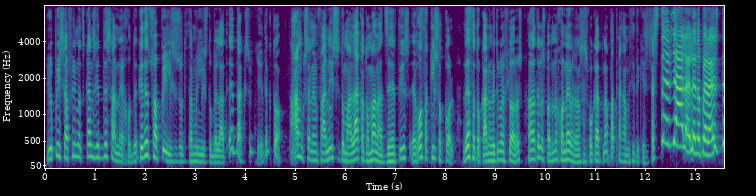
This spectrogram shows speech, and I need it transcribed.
Οι οποίοι σε αφήνουν να τις κάνεις γιατί δεν σε ανέχονται και δεν τους απείλησες ότι θα μιλήσει τον πελάτη. Ε, εντάξει, OK, okay, δεκτό. Αν μου ξαναεμφανίσει το μαλάκα το manager της, εγώ θα κλείσω call. Δεν θα το κάνω γιατί είμαι φλόρος, αλλά τέλος πάντων έχω νεύρα να σας πω κάτι. Να πάτε να γαμηθείτε κι εσείς. Στε διάλο, λέει εδώ πέρα. Στε...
